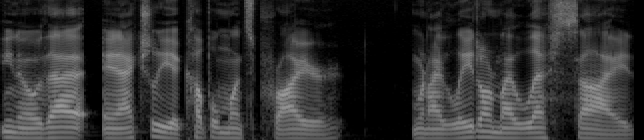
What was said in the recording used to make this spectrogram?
you know that, and actually a couple months prior, when I laid on my left side,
